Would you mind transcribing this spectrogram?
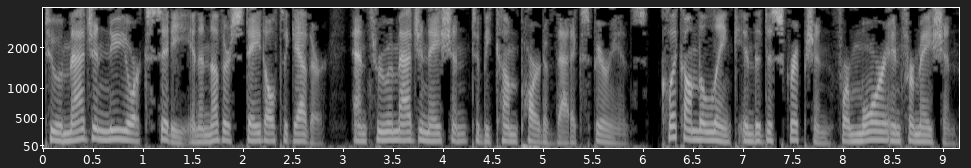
to imagine New York City in another state altogether, and through imagination to become part of that experience. Click on the link in the description for more information.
